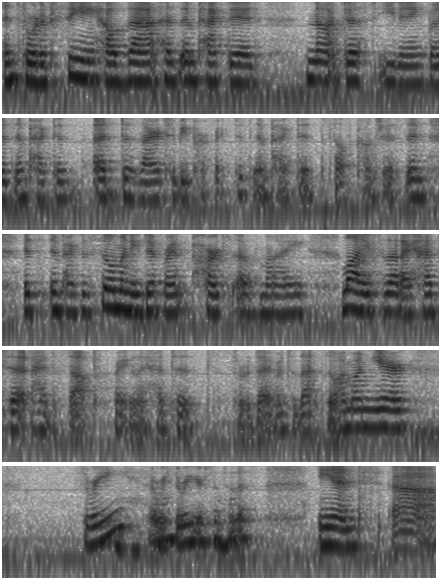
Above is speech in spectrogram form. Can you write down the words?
and sort of seeing how that has impacted not just eating, but it's impacted a desire to be perfect. It's impacted self conscious, and it's impacted so many different parts of my life that I had to I had to stop right, and I had to sort of dive into that. So I'm on year 3 Are we three years into this? And uh,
